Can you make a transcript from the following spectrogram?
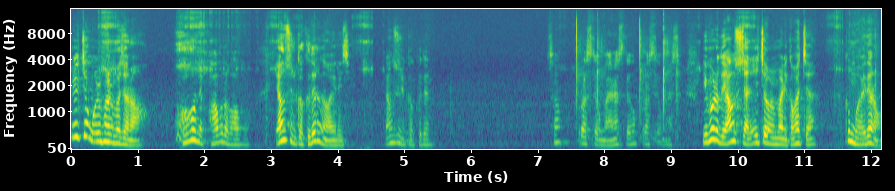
1점 얼마 얼마잖아. 어, 내 바보다 바보. 양수니까 그대로 나와야 되지. 양수니까 그대로. 그래서 플러스 되고 마이너스 되고 플러스 되고 마이너스. 이번에도 양수잖아. 1점 얼마니까 맞지? 그럼 뭐 해야 되노?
